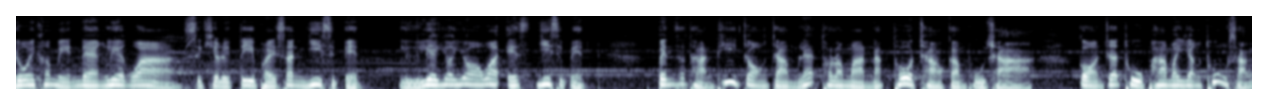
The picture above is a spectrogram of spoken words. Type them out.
โดยเขมรแดงเรียกว่า Security Prison 21 หรือเรียกย่อๆว่า S21 เป็นสถานที่จองจำและทรมานนักโทษชาวกัมพูชา ก่อนจะถูกพามายังทุ่งสัง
